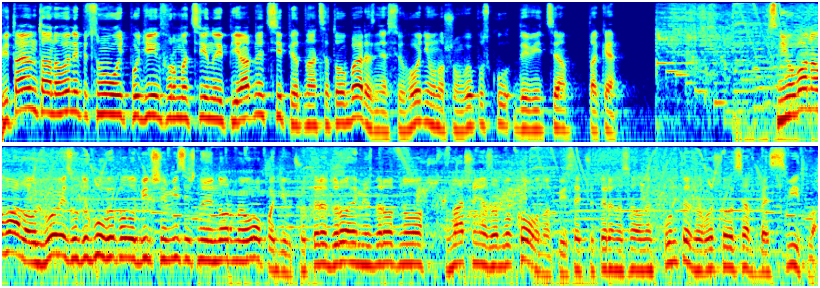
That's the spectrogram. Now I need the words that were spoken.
Вітаю та новини підсумовують події інформаційної п'ятниці 15 березня. Сьогодні у нашому випуску дивіться таке. Снігова навала у Львові за добу випало більше місячної норми опадів. Чотири дороги міжнародного значення заблоковано. 54 населених пункти залишилися без світла.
